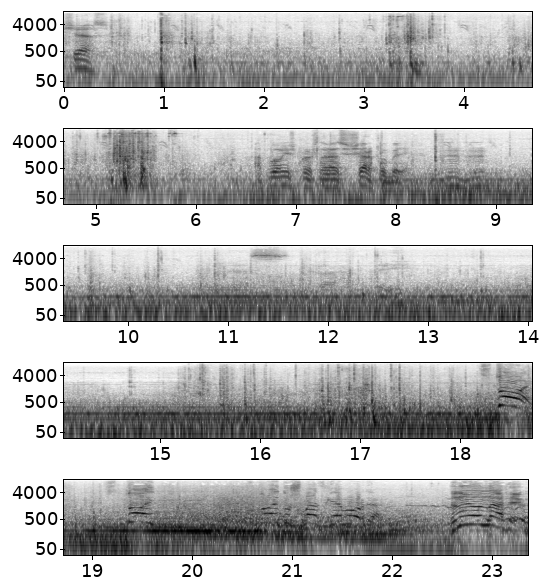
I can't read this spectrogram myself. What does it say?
Сейчас. А помнишь, в прошлый раз в Шарпу были? Душманская морда! Да ну его нафиг!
